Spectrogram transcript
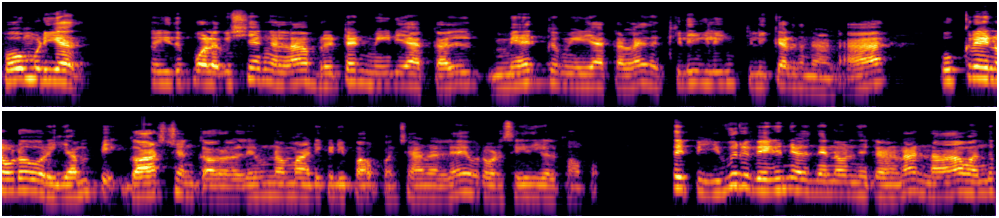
போக முடியாது. ஸோ இது போல விஷயங்கள்லாம் பிரிட்டன் மீடியாக்கள், மேற்கு மீடியாக்கள்லாம் இதை கிளி கிளின்னு கிழிக்கிறதுனால, உக்ரைனோட ஒரு எம்பி கார்ஷங்க் அவர்கள் நம்ம அடிக்கடி பார்ப்போம் சேனல்ல. இவரோட செய்திகள் பார்ப்போம். இப்போ இவர் இவரு என்ன பண்ணிருக்காங்கன்னா நான் வந்து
